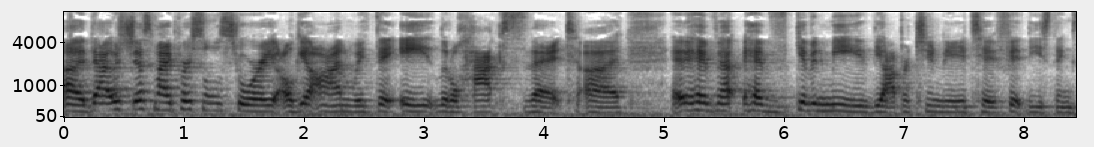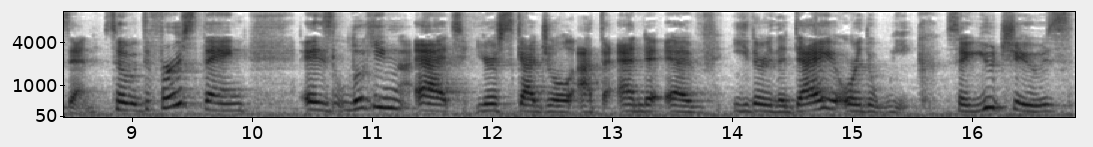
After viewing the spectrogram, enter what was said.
uh, that was just my personal story. I'll get on with the eight little hacks that uh, have have given me the opportunity to fit these things in. So, the first thing is looking at your schedule at the end of either the day or the week. So you choose.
